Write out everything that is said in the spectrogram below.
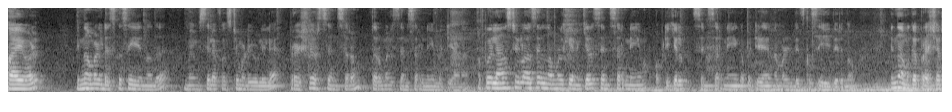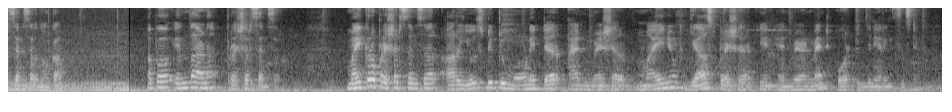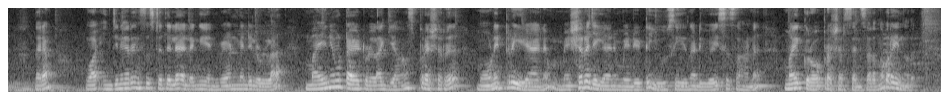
Hi all ഇന്ന് നമ്മൾ discuss ചെയ്യുന്നത് മെംസിലെ ഫസ്റ്റ് മൊഡ്യൂളിലെ പ്രഷർ സെൻസറും തെർമൽ സെൻസറിനെയും പറ്റിയാണ്. അപ്പോൾ ലാസ്റ്റ് ക്ലാസ്സിൽ നമ്മൾ കെമിക്കൽ സെൻസറിനെയും ഒപ്റ്റിക്കൽ സെൻസറിനെയും ഒക്കെ പറ്റി നമ്മൾ ഡിസ്കസ് ചെയ്തിരുന്നു. ഇന്ന് നമുക്ക് പ്രഷർ സെൻസർ നോക്കാം. അപ്പോൾ എന്താണ് pressure sensor micro pressure sensor are used to monitor and measure minute gas pressure in environment or engineering system അന്നേരം എഞ്ചിനീയറിംഗ് സിസ്റ്റത്തിലെ അല്ലെങ്കിൽ എൻവയോൺമെന്റിലുള്ള മൈന്യൂട്ടായിട്ടുള്ള ഗ്യാസ് പ്രഷർ മോണിറ്റർ ചെയ്യാനും മെഷർ ചെയ്യാനും വേണ്ടിയിട്ട് യൂസ് ചെയ്യുന്ന ഡിവൈസസ് ആണ് മൈക്രോ പ്രഷർ സെൻസർ എന്ന് പറയുന്നത്.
